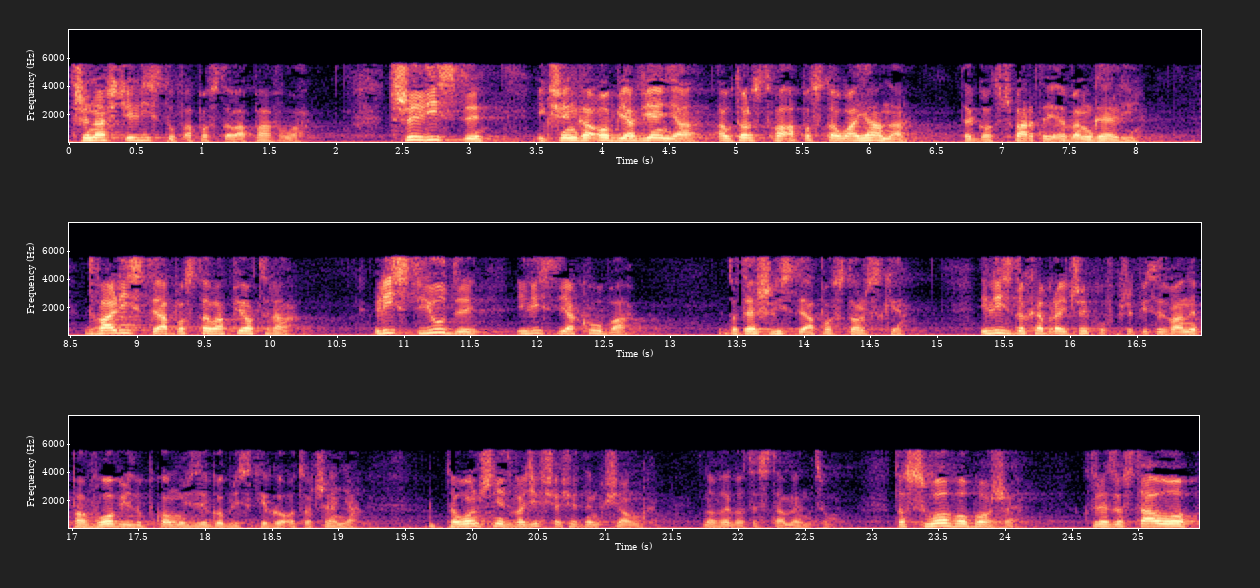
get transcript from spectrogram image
Trzynaście listów apostoła Pawła. Trzy listy i Księga Objawienia autorstwa apostoła Jana, tego od czwartej Ewangelii. Dwa listy apostoła Piotra. List Judy i list Jakuba. To też listy apostolskie. I list do Hebrajczyków przypisywany Pawłowi lub komuś z jego bliskiego otoczenia. To łącznie 27 ksiąg Nowego Testamentu. To Słowo Boże, które zostało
